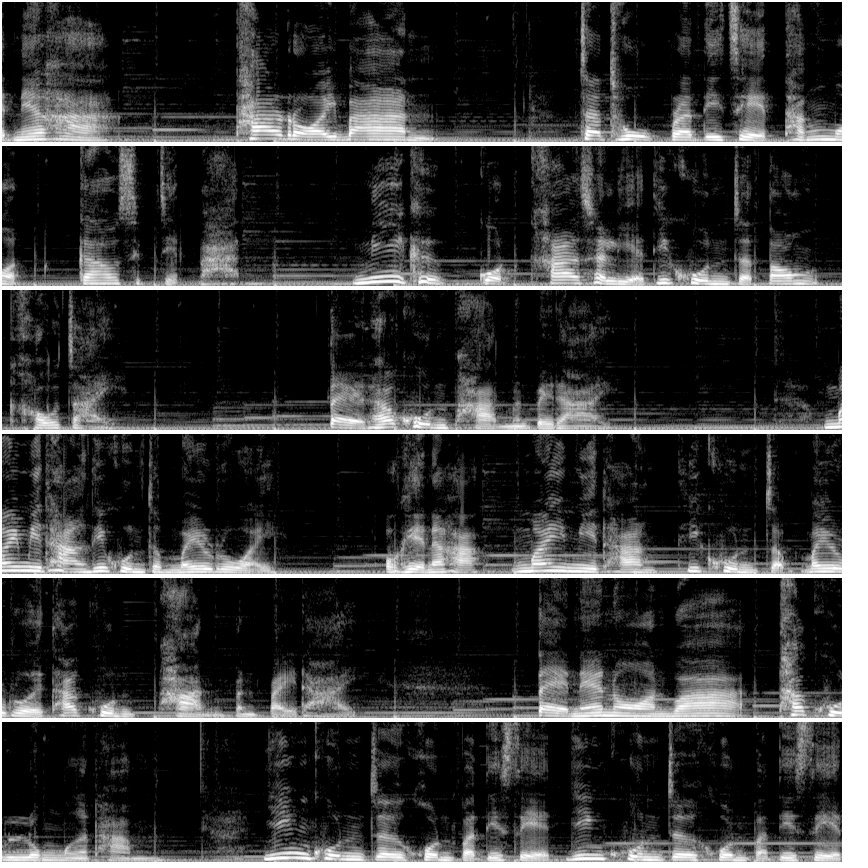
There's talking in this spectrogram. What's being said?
ธเนี่ยค่ะ ถ้าร้อยบ้าน จะถูกปฏิเสธทั้งหมด 97 บ้าน นี่คือกฎค่าเฉลี่ยที่คุณจะต้องเข้าใจ แต่ถ้าคุณผ่านมันไปได้ ไม่มีทางที่คุณจะไม่รวย โอเคนะคะ ไม่มีทางที่คุณจะไม่รวยถ้าคุณผ่านมันไปได้ แต่แน่นอนว่าถ้าคุณลงมือทำยิ่งคุณเจอคนปฏิเสธ ยิ่งคุณเจอคนปฏิเสธ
